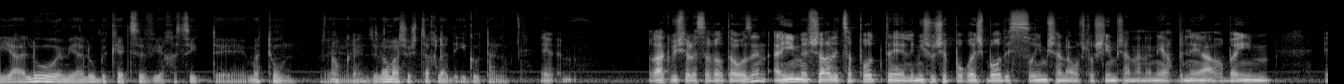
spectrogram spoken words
יעלו, הם יעלו בקצב יחסית אה, מתון. Okay. אוקיי. זה לא משהו שצריך להדאיג אותנו. רק בשביל לסבר את האוזן, האם אפשר לצפות למישהו שפורש בעוד 20 שנה או 30 שנה, נניח בני ה-40,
